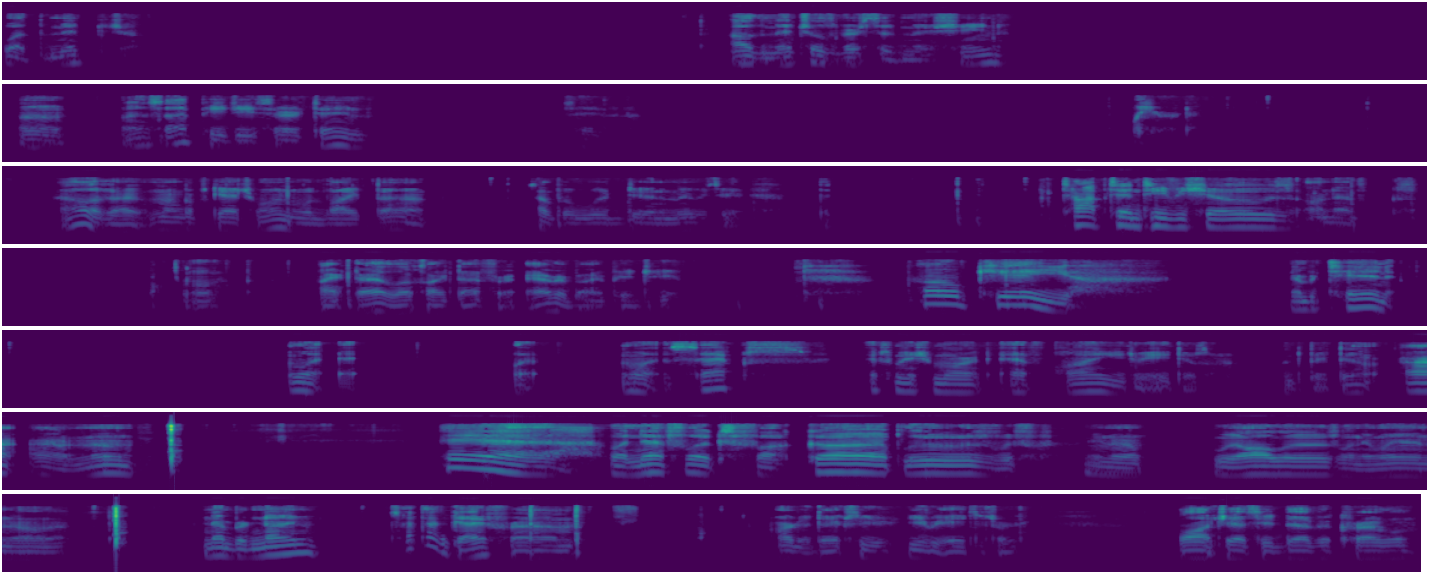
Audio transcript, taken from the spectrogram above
What the Mitch? Oh, the Mitchells versus Machine. Uh, oh, what's that PG thirteen? Weird. I love that Manga Sketch One would like that. Some people would do in the movie theater. The top ten TV shows on Netflix. Oh, like that, look like that for everybody, PG. Okay. Number 10. What? What? What? Sex? Exclamation mark. F-Y. You eight. What's the big deal? I, I don't know. Yeah. When Netflix fuck up, lose, we, you know, we all lose when they win all that. Number 9. Is that that guy from Hart of Dixie? You read the story. Watch Deb incredible.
